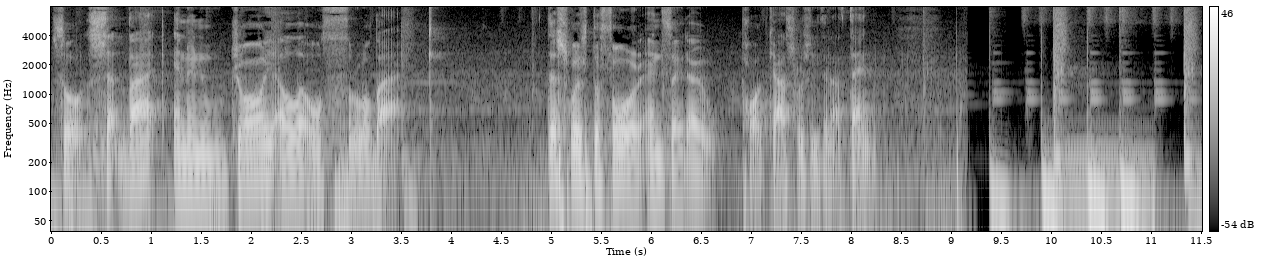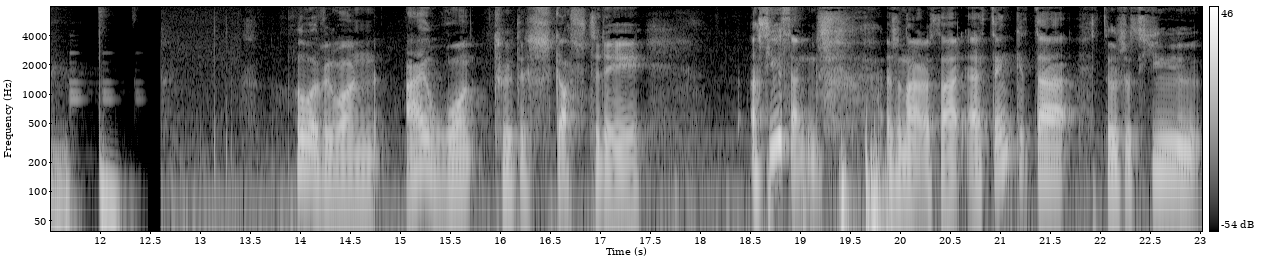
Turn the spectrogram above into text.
So sit back and enjoy a little throwback. This was the Thor Inside Out podcast even a thing. Hello everyone. I want to discuss today a few things. As a matter of fact, I think that there's a few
